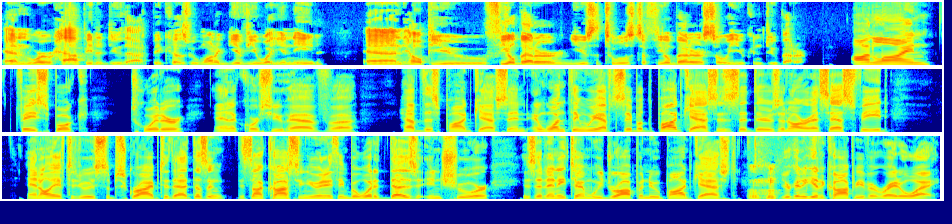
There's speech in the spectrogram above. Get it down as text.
and we're happy to do that because we want to give you what you need and help you feel better. Use the tools to feel better so you can do better. Online, Facebook, Twitter, and of course you have uh, have this podcast. And and one thing we have to say about the podcast is that there's an RSS feed, and all you have to do is subscribe to that. It doesn't it's not costing you anything, but what it does ensure is that anytime we drop a new podcast, hmm you're going to get a copy of it right away.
